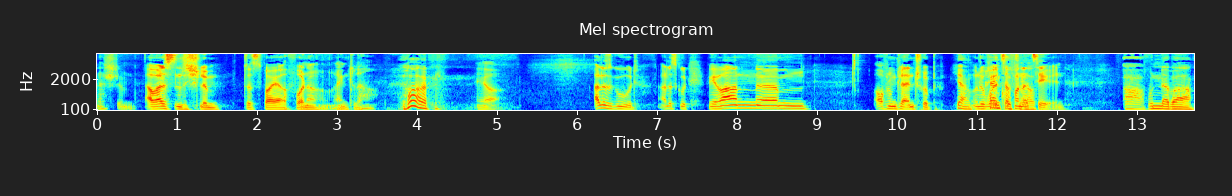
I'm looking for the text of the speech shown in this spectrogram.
Das stimmt. Aber das ist nicht schlimm. Das war ja vornherein klar. Ja, Ja. Alles gut. Alles gut. Wir waren ähm, auf einem kleinen Trip. ja Und du wolltest davon erzählen. Ah, wunderbar.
